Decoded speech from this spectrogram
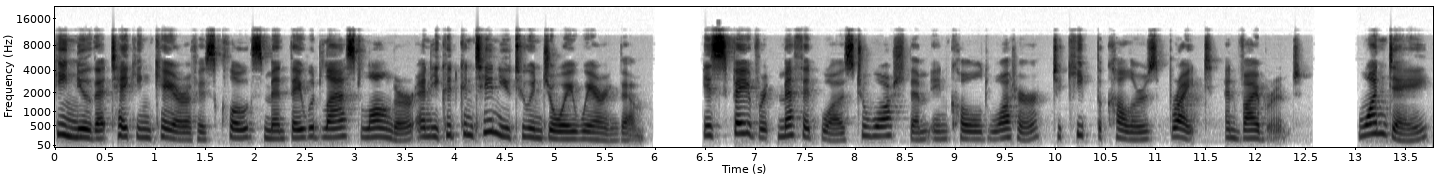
He knew that taking care of his clothes meant they would last longer and he could continue to enjoy wearing them. His favorite method was to wash them in cold water to keep the colors bright and vibrant. One day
